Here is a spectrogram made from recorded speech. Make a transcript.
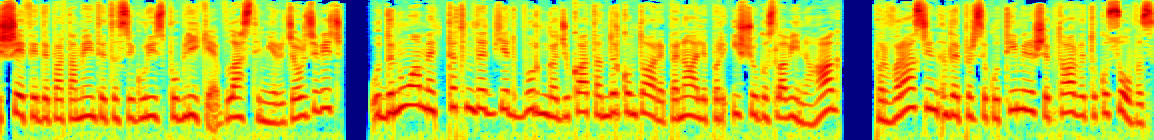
Ish-shefi i Departamentit të Sigurisë Publike, Vlastimir Gjorgjeviq, u dënua me tetëmbëdhjetë vjet burg nga Gjykata Ndërkombëtare Penale për ish-Jugosllavinë në Hagë për vrasjen dhe persekutimin e shqiptarëve të Kosovës,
